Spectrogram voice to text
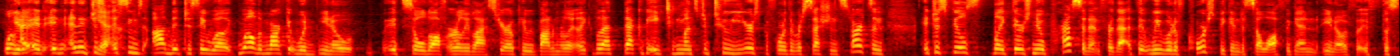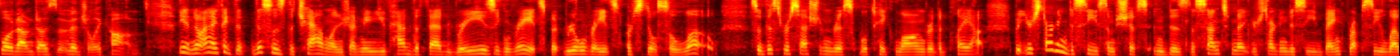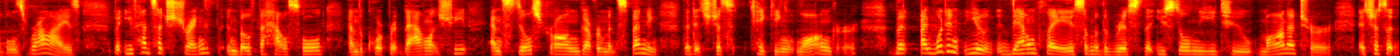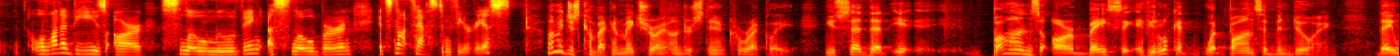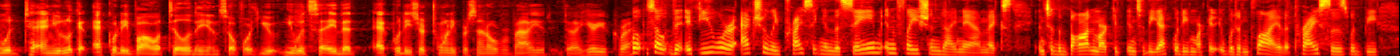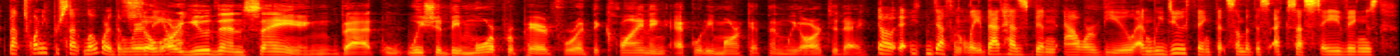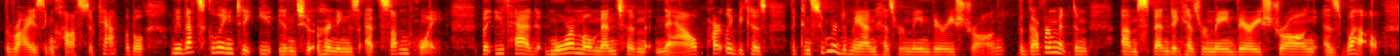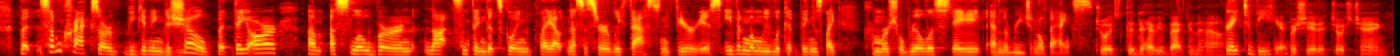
Well, you know, I, and, and, it just yeah. it seems odd that to say, well, well, the market would, you know, it sold off early last year. Okay, we bottom early. Like, well, that, that could be 18 months to two years before the recession starts. And it just feels like there's no precedent for that, that we would, of course, begin to sell off again, you know, if, if the slowdown does eventually come. Yeah, no, and I think that this is the challenge. I mean, you've had the Fed raising rates, but real rates are still so low. So this recession risk will take longer to play out. But you're starting to see some shifts in business sentiment. You're starting to see bankruptcy levels rise. But you've had such strength in both the household and the corporate balance sheet and still strong government spending that it's just taking longer. But I wouldn't, you know, downplay some of the risks that you still need to monitor. It's just that a lot of these are slow moving, a slow burn. It's not fast and furious. Let me just come back and make sure I understand correctly. You said that it, bonds are basic. If you look at what bonds have been doing, they would, t- and you look at equity volatility and so forth, you, you would say that equities are 20% overvalued? Did I hear you correct? Well, so the, if you were actually pricing in the same inflation dynamics into the bond market, into the equity market, it would imply that prices would be about 20% lower than where so they are. are. So are you then saying that we should be more prepared for a declining equity market than we are today? Oh, definitely. That has been our view. And we do think that some of this excess savings, the rising cost of capital, I mean, that's going to eat into earnings at some point. But you've had more momentum now, partly because the consumer demand has remained very strong. The government um, spending has remained very strong as well. But some cracks are beginning to mm-hmm. show, but they are um, a slow burn, not something that's going to play out necessarily fast and furious, even when we look at things like commercial real estate and the regional banks. Joyce, good to have you back in the house. Great to be here. Appreciate it, Joyce Chang.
